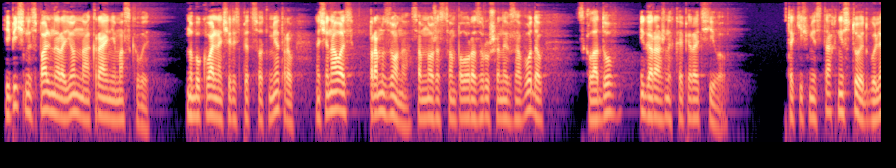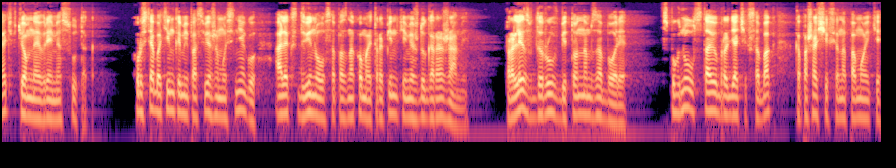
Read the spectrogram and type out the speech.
Типичный спальный район на окраине Москвы. Но буквально через 500 метров начиналась промзона со множеством полуразрушенных заводов, складов и гаражных кооперативов. В таких местах не стоит гулять в темное время суток. Хрустя ботинками по свежему снегу, Алекс двинулся по знакомой тропинке между гаражами. Пролез в дыру в бетонном заборе – спугнул стаю бродячих собак, копошащихся на помойке,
